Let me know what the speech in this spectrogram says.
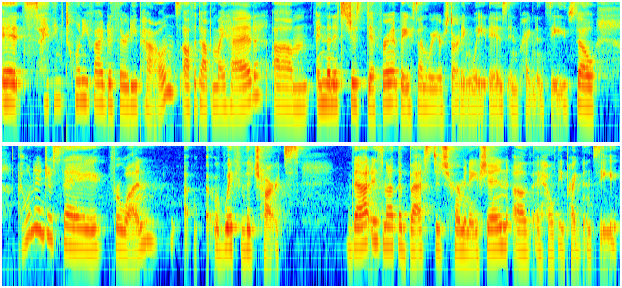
it's I think 25 to 30 pounds off the top of my head. Um, and then it's just different based on where your starting weight is in pregnancy. So I want to just say, for one, uh, with the charts, that is not the best determination of a healthy pregnancy.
